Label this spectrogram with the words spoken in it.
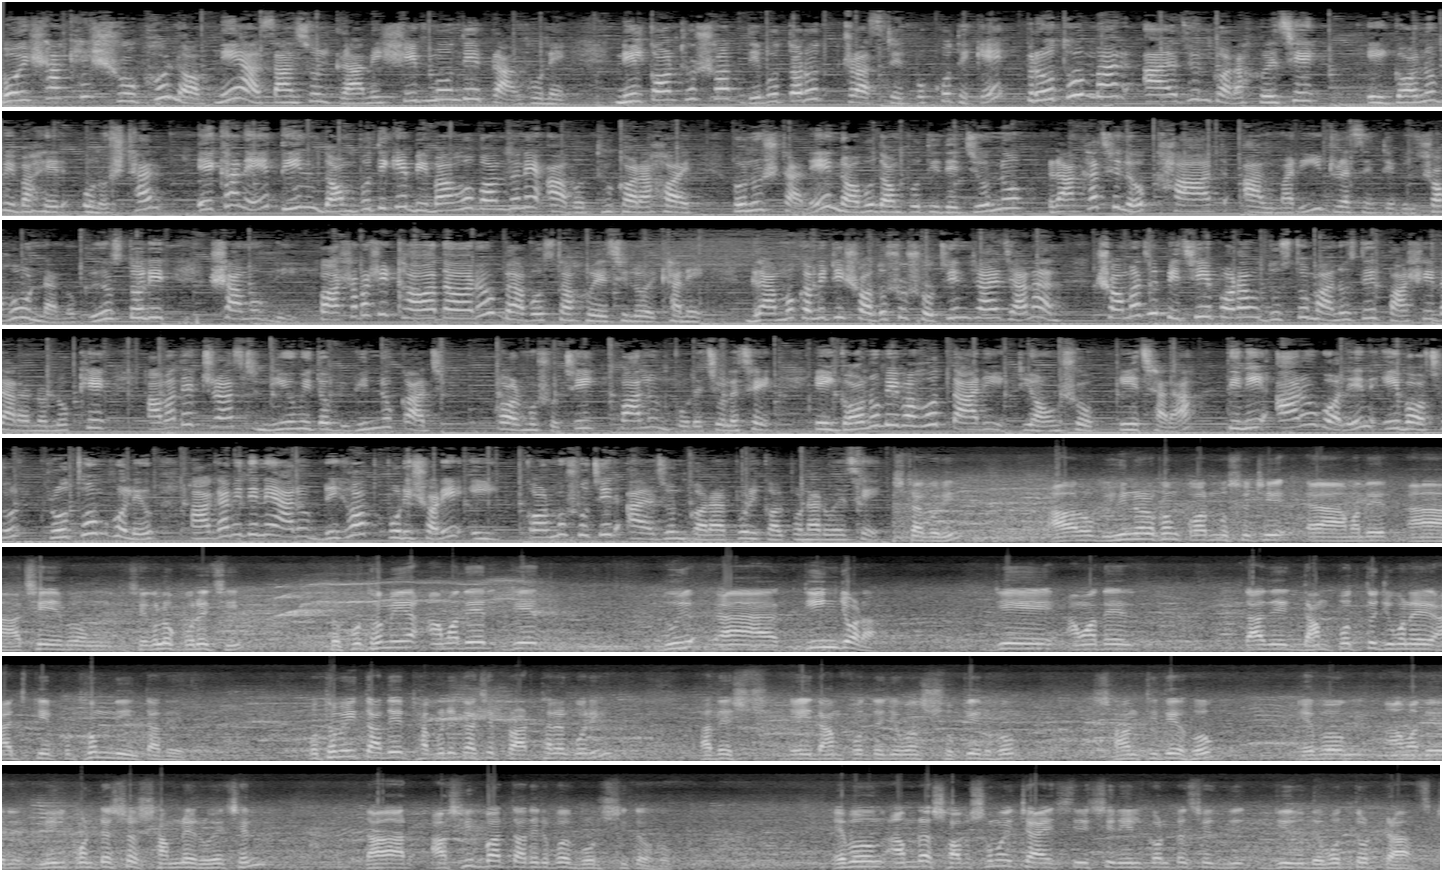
বৈশাখী শুভ লগ্নে আসানসোল গ্রামের শিব মন্দির প্রাঙ্গণে নীলকণ্ঠস্বর দেবতর ট্রাস্টের পক্ষ থেকে প্রথমবার আয়োজন করা হয়েছে। এই গণবিবাহের অনুষ্ঠান। এখানে তিন দম্পতিকে বিবাহ বন্ধনে আবদ্ধ করা হয়। অনুষ্ঠানে নবদম্পতিদের জন্য রাখা ছিল খাট, আলমারি, ড্রেসিং টেবিল সহ অন্যান্য গৃহস্থলীর সামগ্রী। পাশাপাশি খাওয়া দাওয়ারও ব্যবস্থা হয়েছিল এখানে। গ্রাম্য কমিটির সদস্য সচিন রায় জানান, সমাজে পিছিয়ে পড়া ও দুস্থ মানুষদের পাশে দাঁড়ানোর লক্ষ্যে আমাদের ট্রাস্ট নিয়মিত বিভিন্ন কাজ কর্মসূচি পালন করে চলেছে। এই গণবিবাহ তারই একটি অংশ। এছাড়া তিনি আরও বলেন, এবছর প্রথম হলেও আগামী দিনে আরও বৃহৎ পরিসরে এই কর্মসূচির আয়োজন করার পরিকল্পনা রয়েছে। চেষ্টা করি, আরও বিভিন্ন রকম কর্মসূচি আমাদের আছে এবং সেগুলো করেছি। তো প্রথমে আমাদের যে দুই তিন জোড়া, যে আমাদের, তাদের দাম্পত্য জীবনের আজকে প্রথম দিন তাদের। প্রথমেই তাদের ঠাকুরের কাছে প্রার্থনা করি তাদের এই দাম্পত্য জীবন সুখের হোক, শান্তিতে হোক এবং আমাদের নীলকণ্ঠেশ্বর সামনে রয়েছেন, তার আশীর্বাদ তাদের উপর বর্ষিত হোক। এবং আমরা সবসময় চাই শ্রী শ্রী নীলকণ্ঠেশ্বর জিউ দেবোত্তর ট্রাস্ট,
